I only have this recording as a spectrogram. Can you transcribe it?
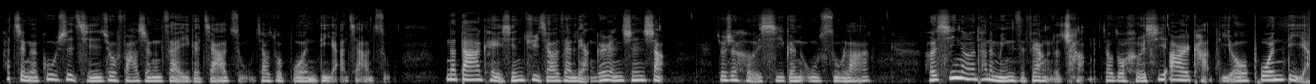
它整个故事其实就发生在一个家族，叫做波恩蒂亚家族。那大家可以先聚焦在两个人身上，就是荷西跟乌苏拉。荷西呢，他的名字非常的长，叫做荷西阿尔卡迪欧·波恩蒂亚。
